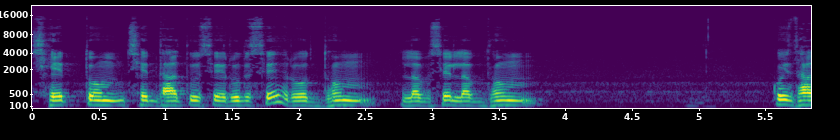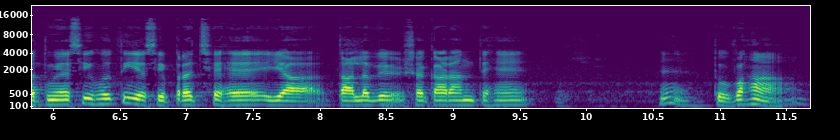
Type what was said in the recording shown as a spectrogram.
छेदतुम छेद धातु से रुद से रोधुम लब से लब्धुम। कुछ धातु ऐसी होती, जैसे प्रच्छ है या तालव्य शकारांत हैं हैं तो वहाँ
